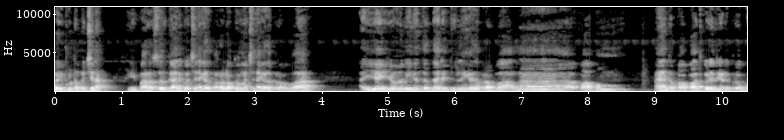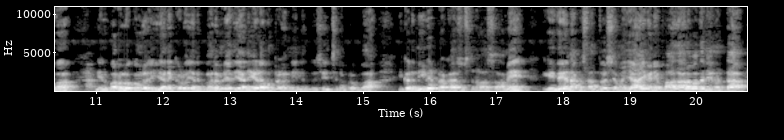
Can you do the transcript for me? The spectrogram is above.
వైకుంఠం వచ్చిన ఈ పర స్వర్గానికి వచ్చినాయి కదా పరలోకం వచ్చినాయి కదా ప్రభువా అయ్యయ్యో నేను ఎంత దరిద్రుని కదా ప్రభా. నా పాపం ఆయనతో పాపాత్కుడే లేడు ప్రభా. నేను పరలోకంలో ఈయనెక్కడో ఈయనకు బలం లేదు ఈయన ఏడ ఉంటాడని నేను దూషించిన ప్రభా. ఇక్కడ నీవే ప్రకాశిస్తున్నావా స్వామి? ఇక ఇదే నాకు సంతోషం. అయ్యా ఇక నీ పాదాల వద్ద నేను ఉంటా.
